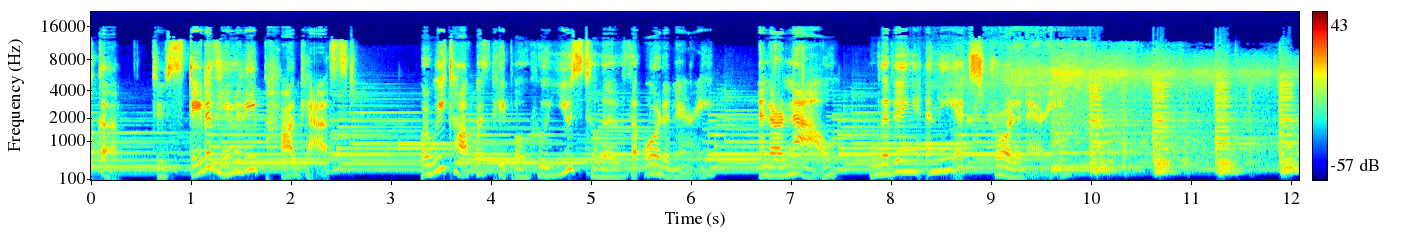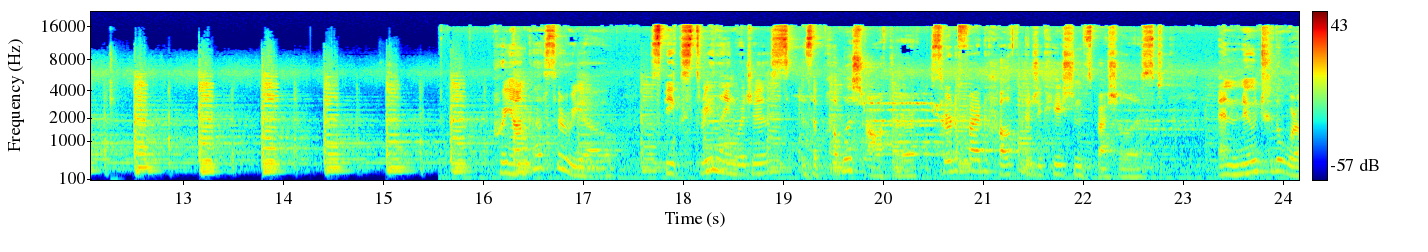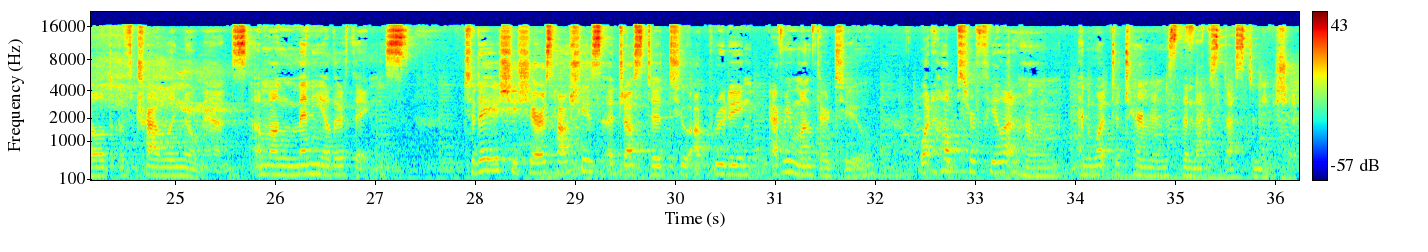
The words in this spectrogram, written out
Welcome to State of Unity Podcast, where we talk with people who used to live the ordinary and are now living in the extraordinary. Priyanka Surio speaks three languages, is a published author, certified health education specialist, and new to the world of traveling nomads, among many other things. Today, she shares how she's adjusted to uprooting every month or two, what helps her feel at home, and what determines the next destination.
